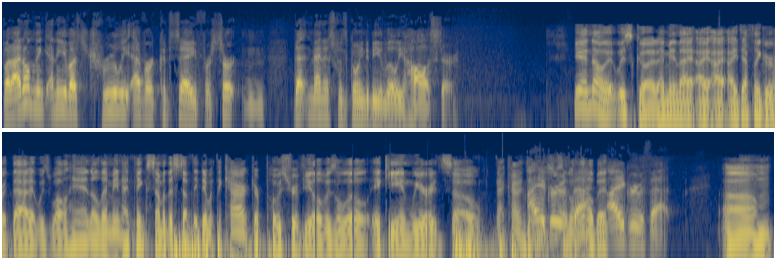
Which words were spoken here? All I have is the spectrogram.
But I don't think any of us truly ever could say for certain that Menace was going to be Lily Hollister. Yeah, no, it was good. I mean, I, I, I definitely agree with that. It was well handled. I mean, I think some of the stuff they did with the character post reveal was a little icky and weird, so that kind of I diminishes agree it a that. little bit. I agree with that. Um,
